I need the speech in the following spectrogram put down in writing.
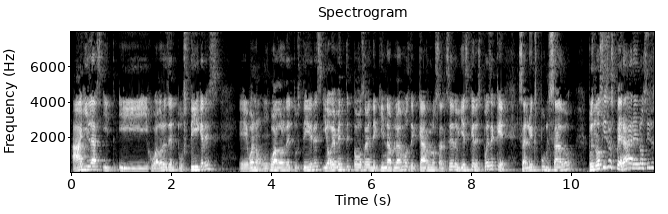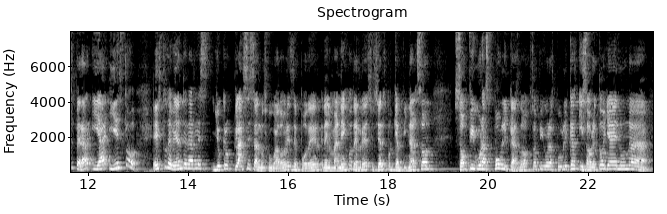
Águilas y, jugadores de tus Tigres. Eh, bueno, un jugador de tus Tigres y obviamente todos saben de quién hablamos, de Carlos Salcedo. Y es que después de que salió expulsado, pues no se hizo esperar, ¿eh? No se hizo esperar. Y, y esto, esto deberían de darles, yo creo, clases a los jugadores de poder, del manejo de redes sociales, porque al final son, son figuras públicas, ¿no? Son figuras públicas y sobre todo ya en una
